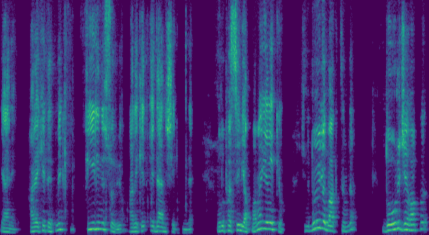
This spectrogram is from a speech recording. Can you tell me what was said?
Yani hareket etmek fiilini soruyor. Hareket eden şeklinde. Bunu pasif yapmama gerek yok. Şimdi böyle baktığımda doğru cevabı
